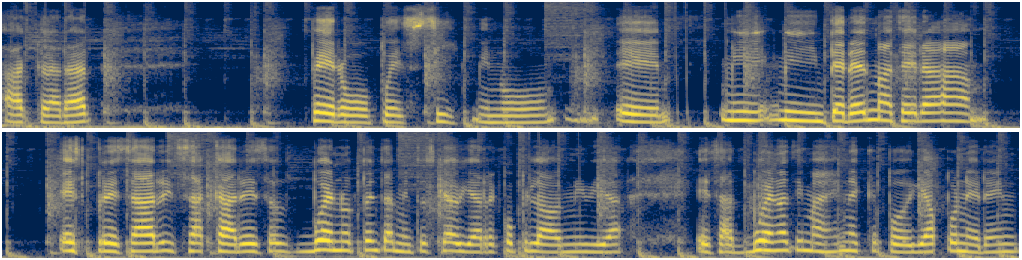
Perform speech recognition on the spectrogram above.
a aclarar pero pues sí, no, eh, mi, interés más era expresar y sacar esos buenos pensamientos que había recopilado en mi vida, esas buenas imágenes que podía poner en,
